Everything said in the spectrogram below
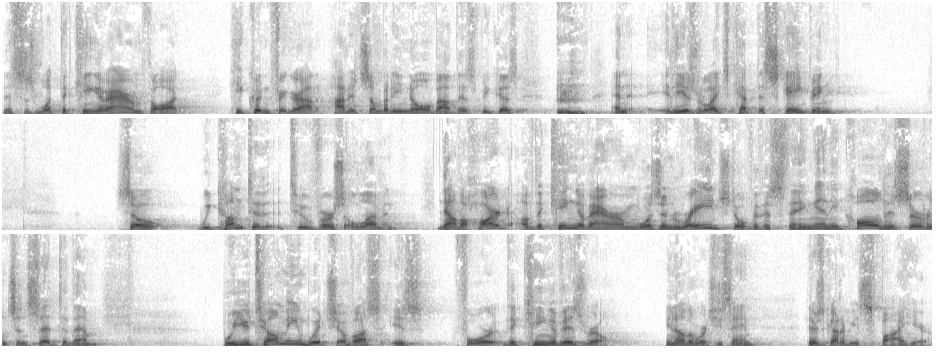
This is what the king of Aram thought. He couldn't figure out how did somebody know about this because and the Israelites kept escaping. So we come to, to verse 11. Now the heart of the king of Aram was enraged over this thing, and he called his servants and said to them, Will you tell me which of us is for the king of Israel? In other words, he's saying, There's got to be a spy here.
